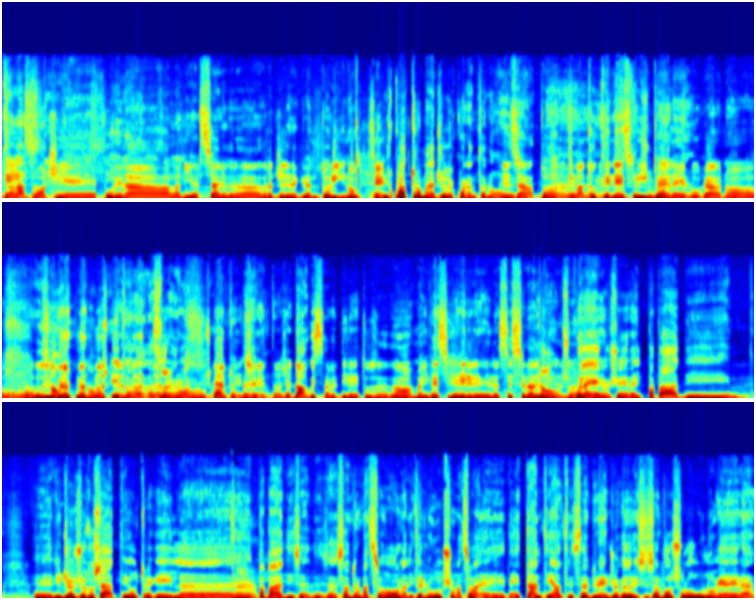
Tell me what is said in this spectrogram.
Tra l'altro oggi è pure la- l'anniversario della tragedia del Grande Torino. Il 4 maggio del 49. Esatto, sì. Eh, tu che ne hai scritto superbia. all'epoca, no? No, non l'ho scritto, la, la storia però la conosco Eh molto beh, bene. certo, certo. No, questo era per dire che tu no, manifesti di avere le- la stessa età No, di su quell'aereo c'era il papà di eh, di Giorgio Tosatti, oltre che il, eh. il papà di, di, Sandro Mazzola, di Ferruccio, ma insomma, e, e, tanti altri straordinari giocatori, si salvò solo uno che era,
